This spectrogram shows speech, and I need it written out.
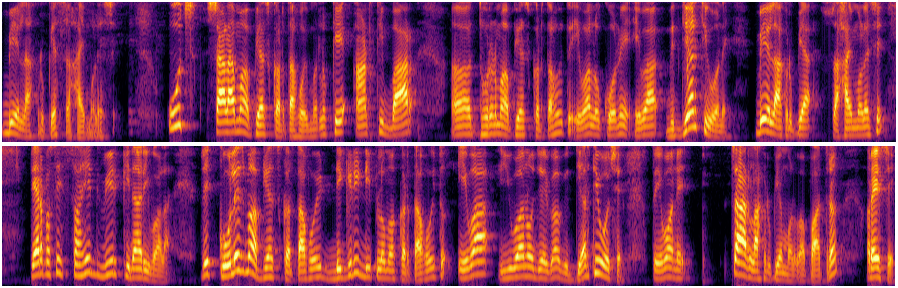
બે લાખ રૂપિયા સહાય મળે છે. ઉચ્ચ શાળામાં અભ્યાસ કરતા હોય, મતલબ કે આઠથી બાર ધોરણમાં અભ્યાસ કરતા હોય, તો એવા લોકોને, એવા વિદ્યાર્થીઓને બે લાખ રૂપિયા સહાય મળે છે. ત્યાર પછી શહીદ વીર કિનારીવાળા જે કોલેજમાં અભ્યાસ કરતા હોય, ડિગ્રી ડિપ્લોમા કરતા હોય, તો એવા યુવાનો જે એવા વિદ્યાર્થીઓ છે, તો એવાને ચાર લાખ રૂપિયા મળવા પાત્ર રહેશે.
